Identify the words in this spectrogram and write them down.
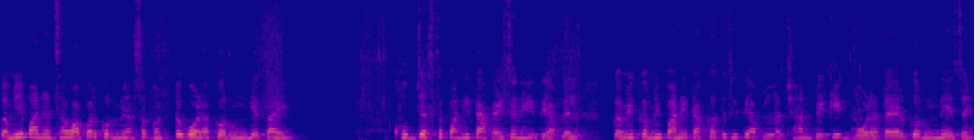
कमी पाण्याचा वापर करून मी घट्ट गोळा करून घेत आहे खूप जास्त पाणी टाकायचं नाही इथे आपल्याला. कमी कमी पाणी टाकतच इथे आपल्याला छानपैकी एक गोळा तयार करून घ्यायचा आहे.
